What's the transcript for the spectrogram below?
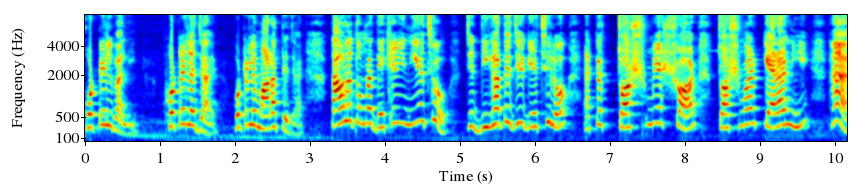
হোটেল বালি হোটেলে যায় হোটেলে মারাতে যায়। তাহলে তোমরা দেখে নিয়েছো যে দীঘাতে যে গেছিল একটা চশমেশ্বর চশমার কেরানি হ্যাঁ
